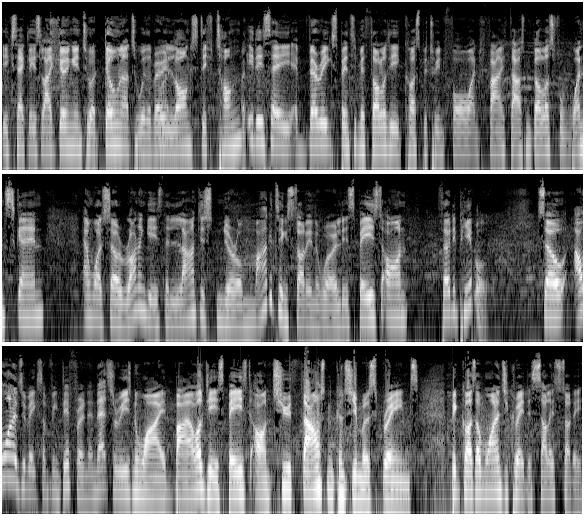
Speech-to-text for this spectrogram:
exactly. It's like going into a donut with a very Right. long, stiff tongue. It is a, a very expensive methodology. It costs between four and five thousand dollars for one scan. And what's so ironic is the largest neuromarketing study in the world is based on 30 people. So I wanted to make something different, and that's the reason why Buyology is based on 2,000 consumers' brains, because I wanted to create a solid study.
